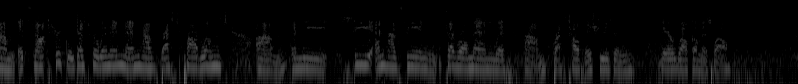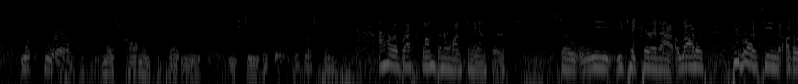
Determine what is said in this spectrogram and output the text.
um, it's not strictly just for women. Men have breast problems, um, and we see and have seen several men with um, breast health issues, and they're welcome as well. What's the uh, most common complaint you receive at the, the breast center? I have a breast lump and I want some answers. So we we take care of that. A lot of people have seen other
